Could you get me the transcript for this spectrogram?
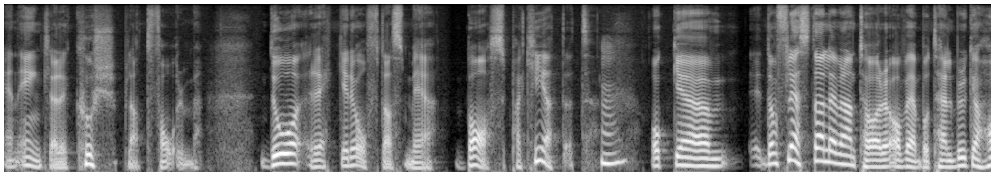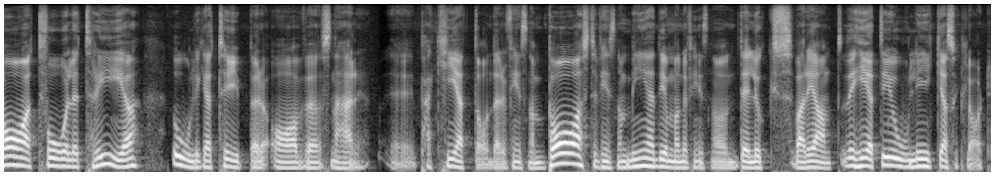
en enklare kursplattform, då räcker det oftast med baspaketet. Mm. Och eh, de flesta leverantörer av webbhotell brukar ha två eller tre olika typer av sådana här eh, paket då, där det finns någon bas, det finns någon medium och det finns någon deluxe-variant. Det heter ju olika såklart.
